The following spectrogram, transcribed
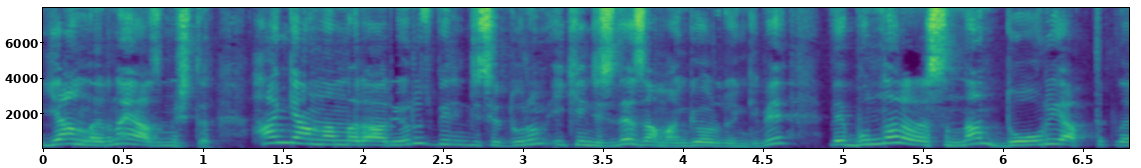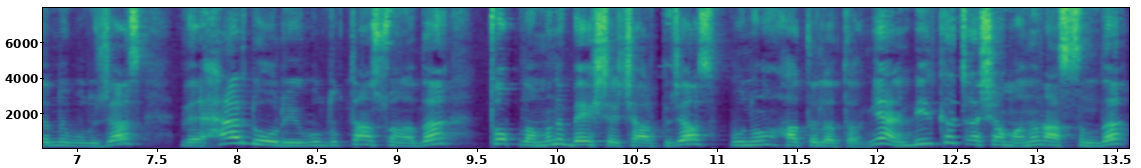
yanlarına yazmıştır. Hangi anlamları arıyoruz? Birincisi durum, ikincisi de zaman gördüğün gibi ve bunlar arasından doğru yaptıklarını bulacağız ve her doğruyu bulduktan sonra da toplamını 5 ile çarpacağız. Bunu hatırlatalım. Yani birkaç aşamanın aslında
